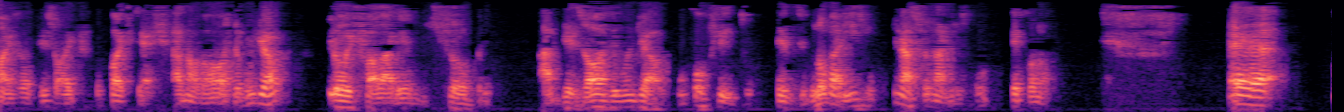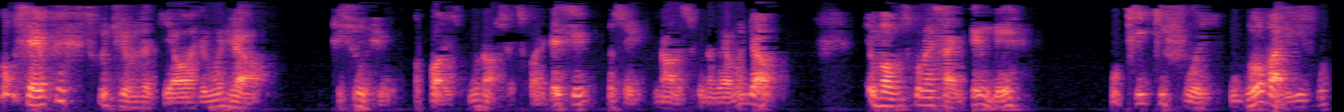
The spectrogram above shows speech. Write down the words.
mais um episódio do podcast A Nova Ordem Mundial e hoje falaremos sobre a desordem mundial, o conflito entre globalismo e nacionalismo econômico. É, como sempre, discutimos aqui a ordem mundial que surgiu após 1945, ou seja, final da Segunda Guerra Mundial, e vamos começar a entender o que, que foi o globalismo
